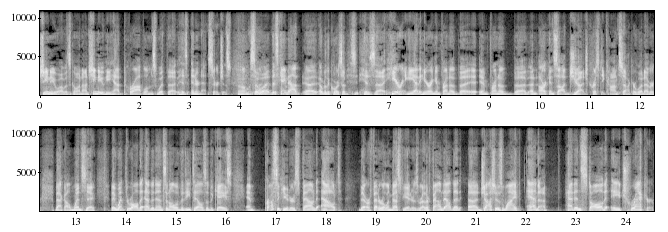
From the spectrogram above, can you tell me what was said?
She knew what was going on. She knew he had problems with uh, his internet searches. Oh, my so God. uh, this came out uh, over the course of his, his uh, hearing. He had a hearing in front of uh, in front of uh, an Arkansas judge, Christy Comstock or whatever, back on Wednesday. They went through all the evidence and all of the details of the case, and prosecutors found out that, or federal investigators rather, found out that uh, Josh's wife Anna had installed a tracker.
